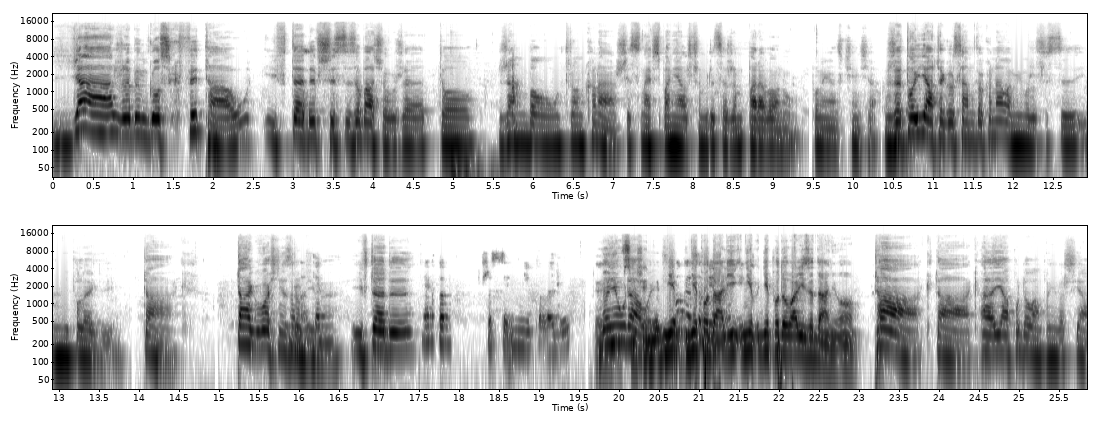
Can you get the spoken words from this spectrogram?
ja, żebym go schwytał i wtedy wszyscy zobaczą, że to Jambon Tronconage jest najwspanialszym rycerzem Parawonu, pomijając księcia. Że to ja tego sam dokonałem, mimo że wszyscy inni polegli. Tak. Tak właśnie zrobimy. I wtedy jak to wszyscy inni polegli? No nie udało nie, się. nie, nie, sobie podali, nie, nie podołali zadaniu, o. Tak, tak, ale ja podołam, ponieważ ja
